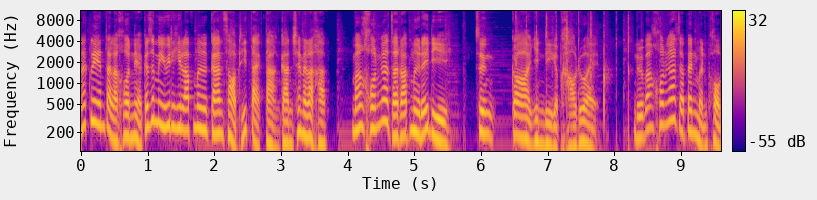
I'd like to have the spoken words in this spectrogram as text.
นักเรียนแต่ละคนเนี่ยก็จะมีวิธีรับมือการสอบที่แตกต่างกันใช่ไหมล่ะครับ บางคนก็อาจจะรับมือได้ดี ซึ่งก็ยินดีกับเขาด้วย หรือบางคนก็จะเป็นเหมือนผม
